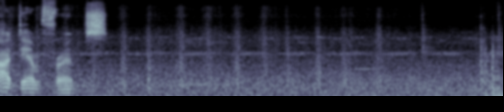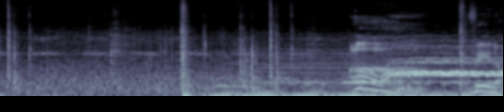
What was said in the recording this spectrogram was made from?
goddamn friends. Oh, Vito,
